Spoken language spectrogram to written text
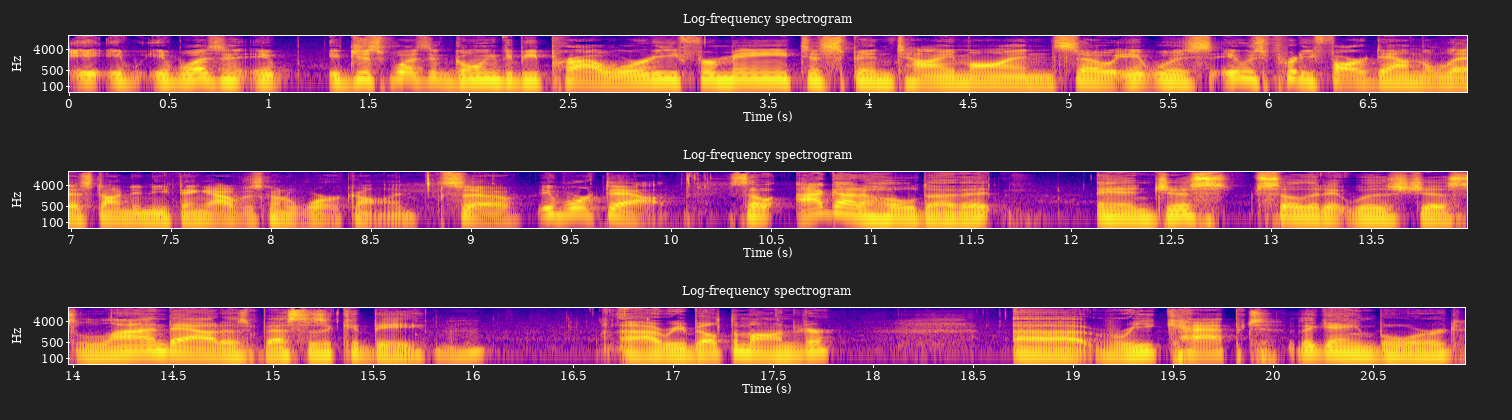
it, it, wasn't it, it just wasn't going to be priority for me to spend time on. So it was it was pretty far down the list on anything I was going to work on. So it worked out. So I got a hold of it, and just so that it was just lined out as best as it could be, I rebuilt the monitor, uh, recapped the game board,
